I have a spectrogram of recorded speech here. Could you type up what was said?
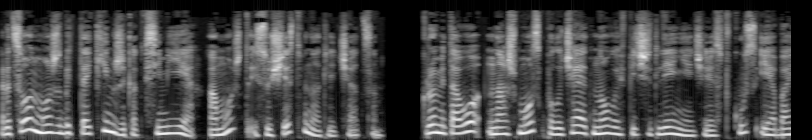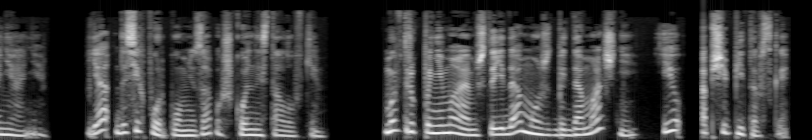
Рацион может быть таким же, как в семье, а может и существенно отличаться. Кроме того, наш мозг получает новые впечатления через вкус и обоняние. Я до сих пор помню запах школьной столовки. Мы вдруг понимаем, что еда может быть домашней и общепитовской.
